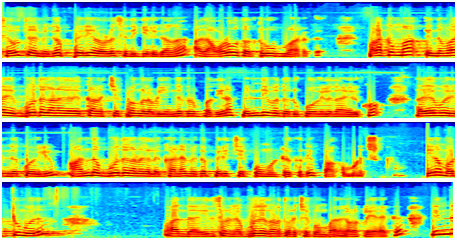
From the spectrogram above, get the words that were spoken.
செவுத்துல மிகப்பெரிய அளவில் செதுக்கியிருக்காங்க. அது அவ்வளோ தத்ரூபமாக இருக்குது வழக்கமாக இந்த மாதிரி பூதகணங்களுக்கான சிற்பங்கள் அப்படி எங்கே இருக்குன்னு பார்த்தீங்கன்னா பெண் தெய்வத்தோட கோயில் தான் இருக்கும். அதே மாதிரி இந்த கோயிலையும் அந்த பூதகணங்களுக்கான மிகப்பெரிய சிற்பம் ஒன்று இருக்கிறதையும் பார்க்க முடிச்சிருக்கோம் ஏன்னா மற்றும் ஒரு அந்த இது சொன்ன பூதகணத்தை சிற்பம் பாருங்க எவ்வளோ கிளியராக இருக்கு. இந்த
